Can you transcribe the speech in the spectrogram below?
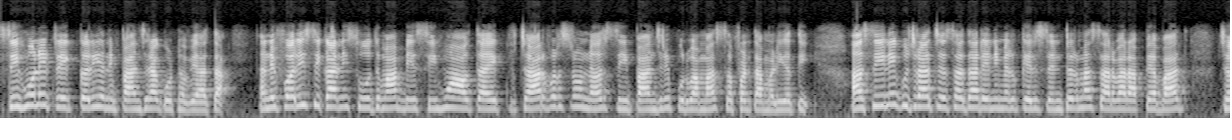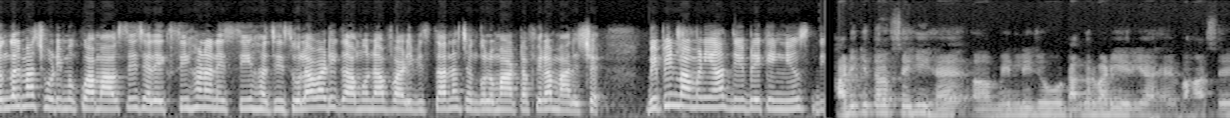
સિંહોને ટ્રેક કરી અને પાંજરા ગોઠવ્યા હતા. અને ફરી સિક્કાની શોધમાં બે સિંહો આવતા એક ચાર વર્ષનો નર સિંહ પાંજરે સફળતા મળી હતી. આ સિંહને ગુજરાત જસાધાર એનિમલ કેર સેન્ટરમાં સારવાર આપ્યા બાદ જંગલમાં છોડી મૂકવામાં આવશે જ્યારે એક સિંહણ અને સિંહ હજી ઝોલાવાડી ગામોના વાડી વિસ્તારના જંગલોમાં આટાફેરા મારે છે. Bipin Mamaniya the breaking news खाड़ी की तरफ से ही है मेनली जो डांगरवाड़ी एरिया है वहाँ से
